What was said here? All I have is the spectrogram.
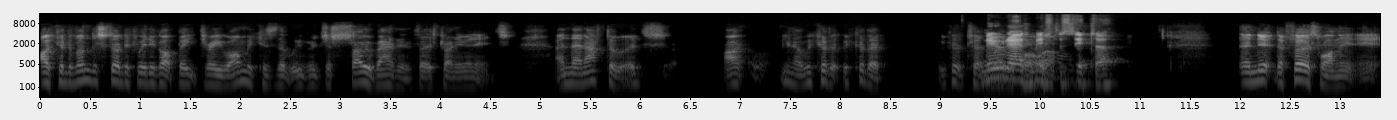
I could have understood if we'd have got beat three one because that we were just so bad in the first twenty minutes, and then afterwards, I you know we could have we could have we could have turned. Nunes missed a sitter. And the first one, it, it,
